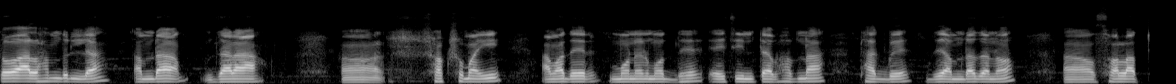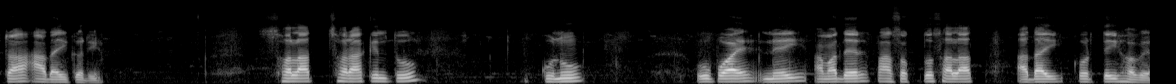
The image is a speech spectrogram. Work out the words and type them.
তো আলহামদুলিল্লাহ আমরা যারা সবসময়ই আমাদের মনের মধ্যে এই চিন্তা ভাবনা থাকবে যে আমরা যেন সলাদটা আদায় করি। সলাদ ছড়া কিন্তু কোনো উপায় নেই আমাদের পাঁচক্ত সালাত আদায় করতেই হবে।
